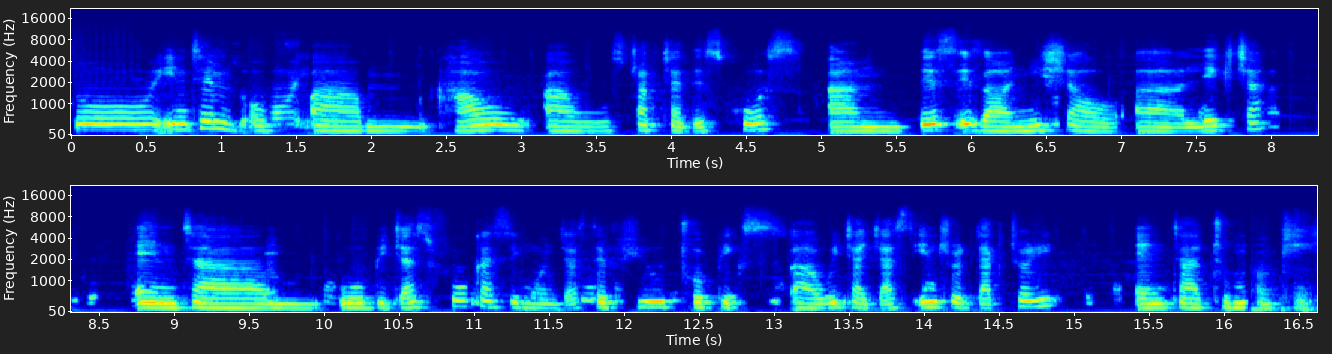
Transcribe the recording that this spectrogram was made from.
So, in terms of um, how I will structure this course, um, this is our initial uh, lecture, and um, we'll be just focusing on just a few topics uh, which are just introductory. And uh, to okay.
